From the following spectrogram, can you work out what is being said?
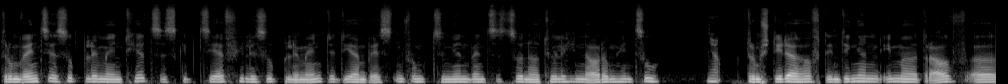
Darum, wenn ihr supplementiert, es gibt sehr viele Supplemente, die am besten funktionieren, wenn es zur natürlichen Nahrung hinzu. Ja. Darum steht auch auf den Dingen immer drauf, äh,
